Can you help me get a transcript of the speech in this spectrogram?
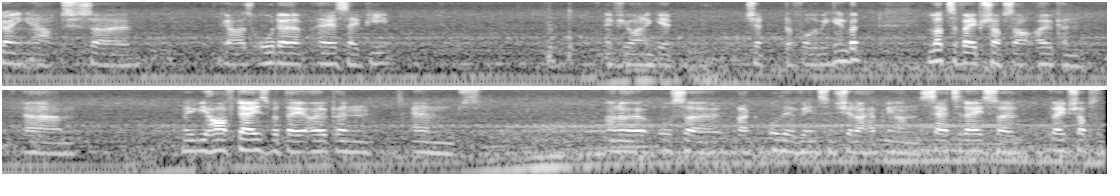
going out. So, guys, order ASAP if you want to get shit before the weekend. But lots of vape shops are open. Um, maybe half days, but they're open. And I know also like all the events and shit are happening on Saturday, so vape shops will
